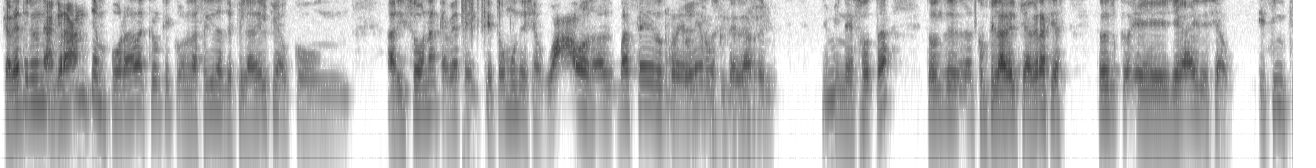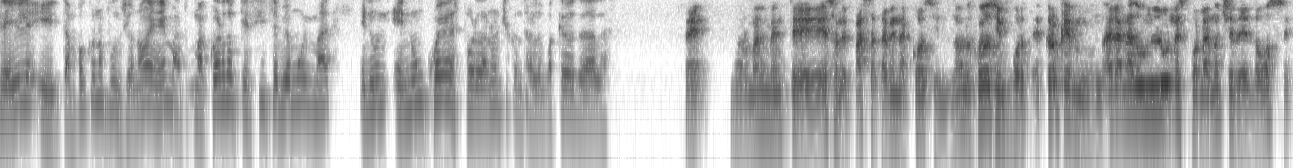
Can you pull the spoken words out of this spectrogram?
que había tenido una gran temporada, creo que con las Águilas de Filadelfia o con Arizona, que, había, que todo el mundo decía, wow, va a ser el relevo estelar de, Minnesota, entonces, con Filadelfia, gracias. Entonces, eh, llegaba y decía, es increíble y tampoco no funcionó, ¿eh? Me acuerdo que sí se vio muy mal en un, en un jueves por la noche contra los Vaqueros de Dallas. normalmente eso le pasa también a Cousins, ¿no? Los juegos importantes, creo que ha ganado un lunes por la noche de 12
